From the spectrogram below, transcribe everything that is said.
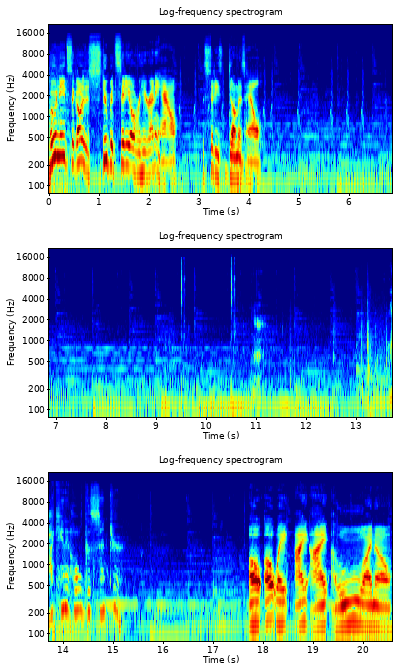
Who needs to go to this stupid city over here anyhow? The city's dumb as hell. Hold the center? Oh, oh, wait. I, I, oh, I know.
